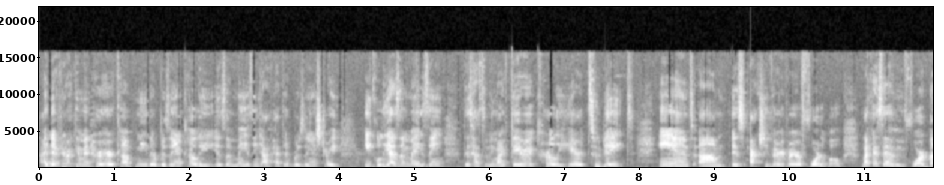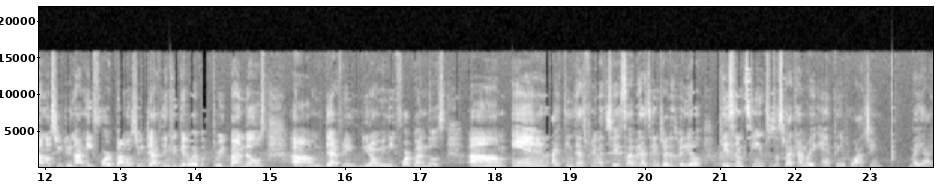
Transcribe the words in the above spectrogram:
I definitely recommend her hair company. Their Brazilian curly is amazing. I've had their Brazilian straight equally as amazing. This has to be my favorite curly hair to date. And um, it's actually very very affordable. Like I said having four bundles you do not need four bundles. You definitely could get away with three bundles. Um, definitely you don't even need four bundles. Um, and I think that's pretty much it. So if you guys enjoyed this video. Please continue to subscribe comment rate and thank you for watching. Bye guys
